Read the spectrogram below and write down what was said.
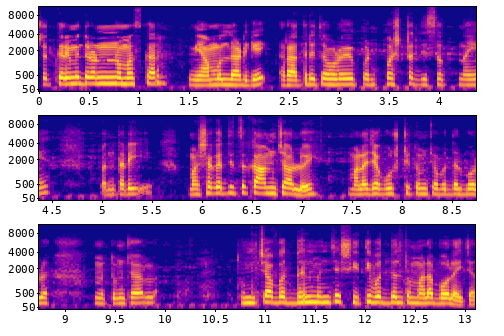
शेतकरी मित्रांनो नमस्कार. मी अमोल दाडगे रात्रीचा व्हिडिओ पण स्पष्ट दिसत नाही आहे पण तरी मशागतीचं काम चालू आहे. मला ज्या गोष्टी तुमच्याबद्दल बोल तुमच्या तुमच्याबद्दल म्हणजे शेतीबद्दल तुम्हाला बोलायच्यात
